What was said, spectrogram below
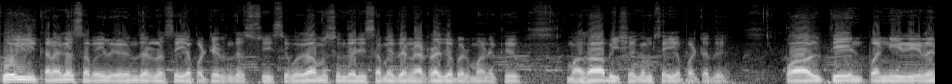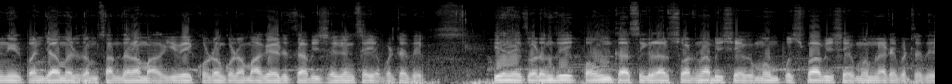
கோயில் கனக சபையில் எழுந்தருள செய்யப்பட்டிருந்த ஸ்ரீ சிவகாம சுந்தரி சமேத நடராஜ பெருமானுக்கு மகா அபிஷேகம் செய்யப்பட்டது. பால் தேன் பன்னீர் இளநீர் பஞ்சாமிர்தம் சந்தனம் ஆகியவை குடம் குடமாக எடுத்து அபிஷேகம் செய்யப்பட்டது. இதனைத் தொடர்ந்து பவுன் காசுகளால் ஸ்வர்ணாபிஷேகமும் புஷ்பாபிஷேகமும் நடைபெற்றது.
